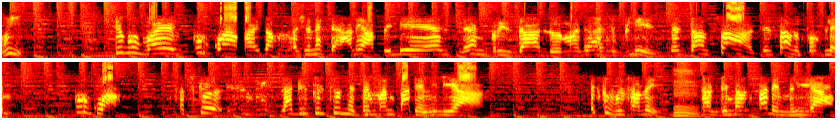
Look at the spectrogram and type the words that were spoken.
Oui. Si vous voyez pourquoi, par exemple, la jeunesse est allée appeler un, président de mandat blé, c'est dans ça, c'est ça le problème. Pourquoi? Parce que l'agriculture ne demande pas des milliards. Est-ce que vous savez? Hmm. Ça ne demande pas des milliards.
